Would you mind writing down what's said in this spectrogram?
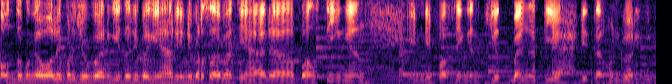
Untuk mengawali perjumpaan kita di pagi hari ini persahabat ya ada postingan. Ini postingan cute banget ya di tahun 2020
